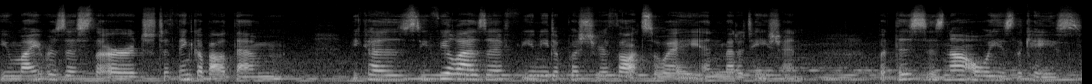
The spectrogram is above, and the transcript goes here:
you might resist the urge to think about them because you feel as if you need to push your thoughts away in meditation. But this is not always the case.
